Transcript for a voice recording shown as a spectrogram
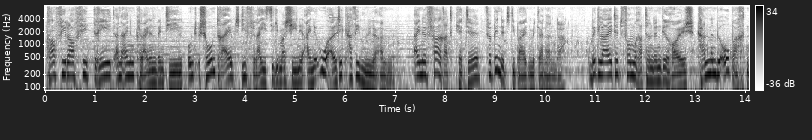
Coffee Raffi dreht an einem kleinen Ventil und schon treibt die fleißige Maschine eine uralte Kaffeemühle an. Eine Fahrradkette verbindet die beiden miteinander. Begleitet vom ratternden Geräusch kann man beobachten,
